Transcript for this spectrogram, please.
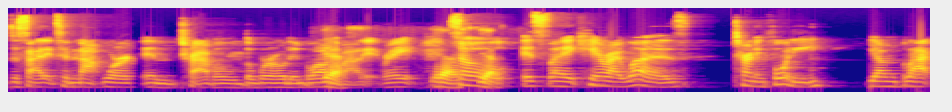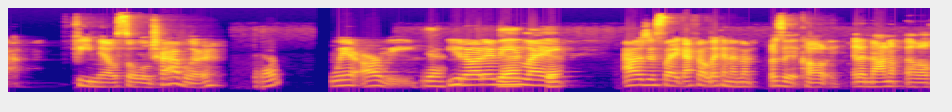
decided to not work and travel the world and blog Yes. about it, right? Yes, so yes. it's like here I was turning 40, young black female solo traveler. Yep. Where are we? Yeah. You know what I mean? Yeah, like yeah. I was just like I felt like an what is it called? An anon- uh,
